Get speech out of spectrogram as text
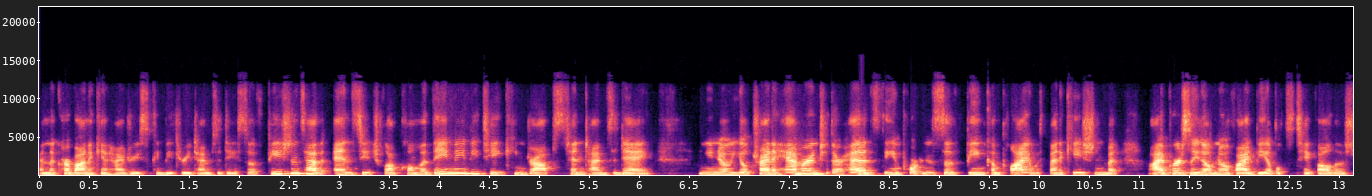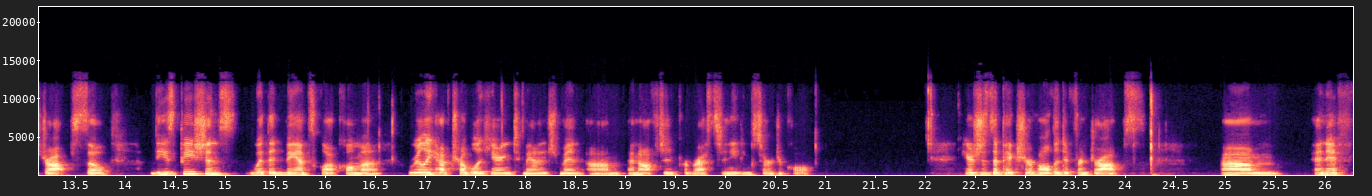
and the carbonic anhydrase can be three times a day. So if patients have end-stage glaucoma, they may be taking drops 10 times a day. You know, you'll try to hammer into their heads the importance of being compliant with medication, but I personally don't know if I'd be able to take all those drops. So these patients with advanced glaucoma really have trouble adhering to management um, and often progress to needing surgical. Here's just a picture of all the different drops. Um, and if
